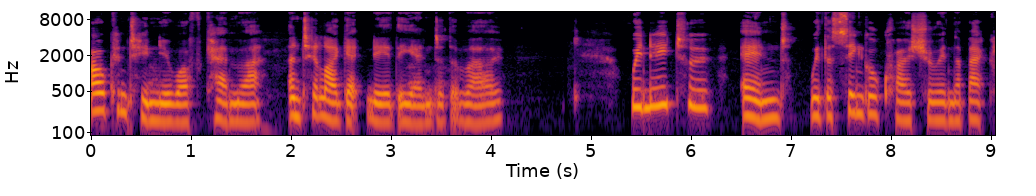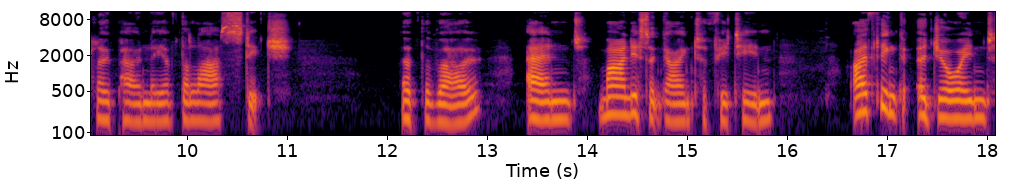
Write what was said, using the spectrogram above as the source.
I'll continue off camera until I get near the end of the row. We need to end with a single crochet in the back loop only of the last stitch of the row and mine isn't going to fit in. I think a joined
